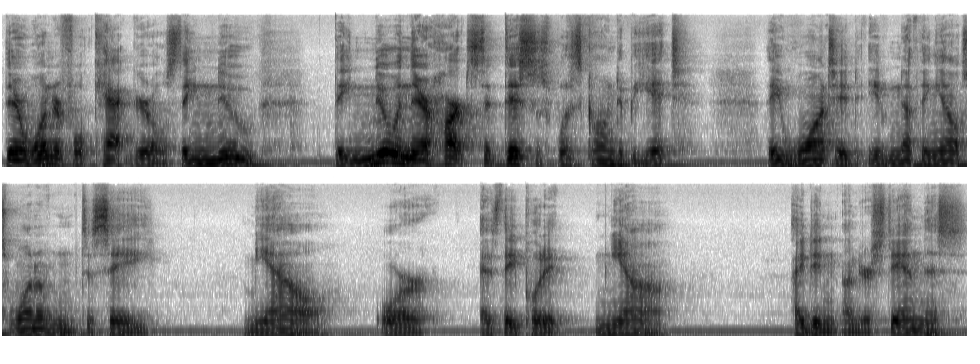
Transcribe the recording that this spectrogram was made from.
their wonderful cat girls. They knew they knew in their hearts that this was going to be it. They wanted, if nothing else, one of them to say, meow, or as they put it, nya. I didn't understand this,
